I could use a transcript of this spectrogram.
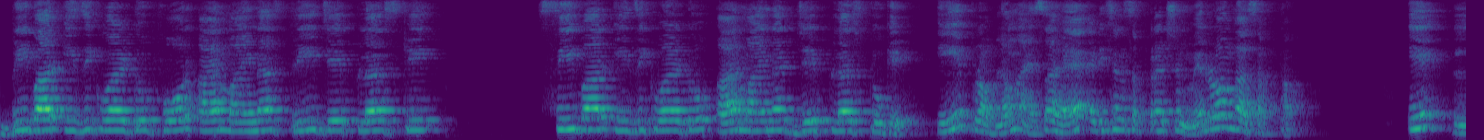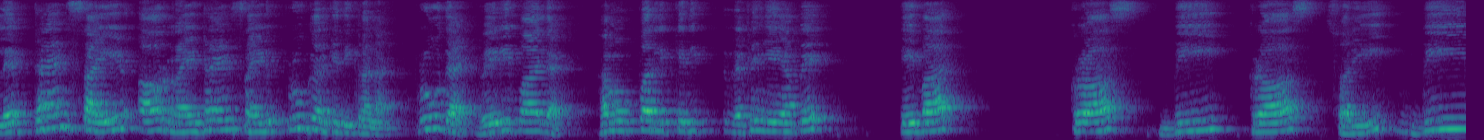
B bar is equal to four I minus three J plus K C bar is equal to I minus J plus two K ये प्रॉब्लम ऐसा है एडिशन सब्ट्रैक्शन में रॉन्ग आ सकता। ये लेफ़्ट हैंड साइड और राइट हैंड साइड प्रूव करके दिखाना है। प्रूव दैट वेरीफाई दैट हम ऊपर लिख के रखेंगे यहाँ पे। A bar cross b cross sorry b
